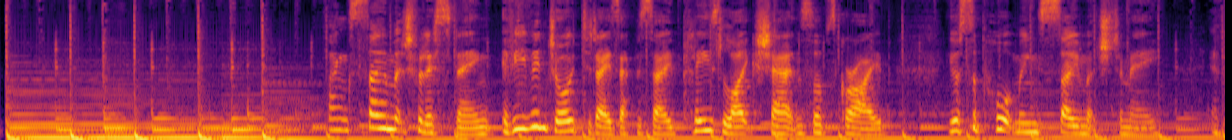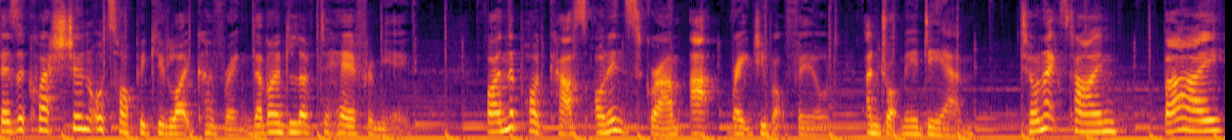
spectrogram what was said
Thanks so much for listening. If you've enjoyed today's episode, please like, share, and subscribe. Your support means so much to me. If there's a question or topic you'd like covering, then I'd love to hear from you. Find the podcast on Instagram at Rachel Botfield and drop me a DM. Till next time, bye.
